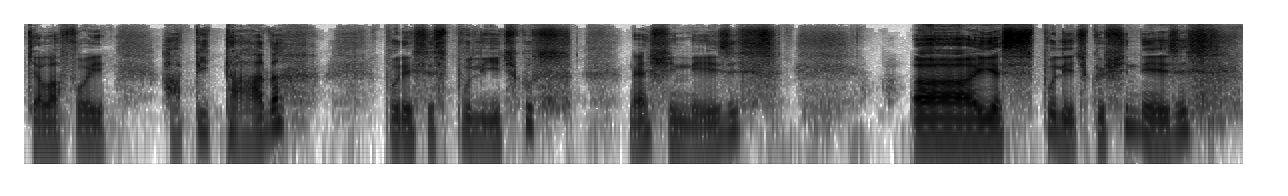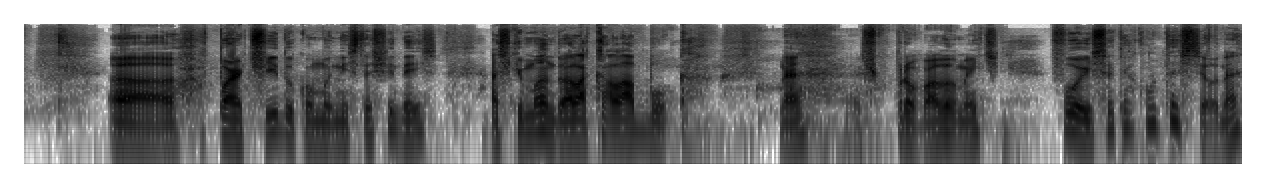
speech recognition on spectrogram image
que ela foi raptada por esses políticos, né, chineses, Ah, e esses políticos chineses ah, o Partido Comunista Chinês, acho que mandou ela calar a boca, né? Acho que provavelmente foi isso que aconteceu, né?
